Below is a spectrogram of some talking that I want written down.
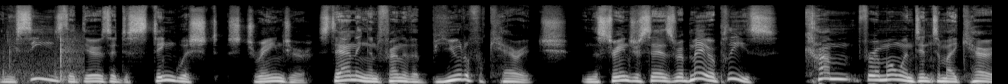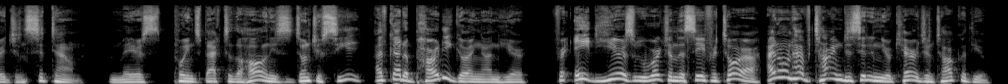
And he sees that there's a distinguished stranger standing in front of a beautiful carriage. And the stranger says, Reb Meir, please come for a moment into my carriage and sit down. And Meir points back to the hall and he says, Don't you see? I've got a party going on here for eight years, we worked on the Sefer Torah. I don't have time to sit in your carriage and talk with you.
